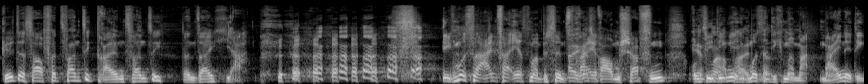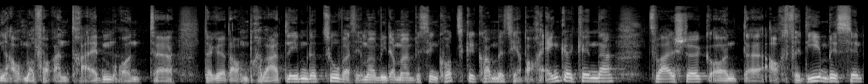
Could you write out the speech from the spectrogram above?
gilt das auch für 2023? Dann sage ich ja. ich muss mir einfach erstmal ein bisschen Freiraum schaffen und die Dinge, ich muss natürlich ne? meine Dinge auch mal vorantreiben und äh, da gehört auch ein Privatleben dazu, was immer wieder mal ein bisschen kurz gekommen ist. Ich habe auch Enkelkinder, zwei Stück und äh, auch für die ein bisschen,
